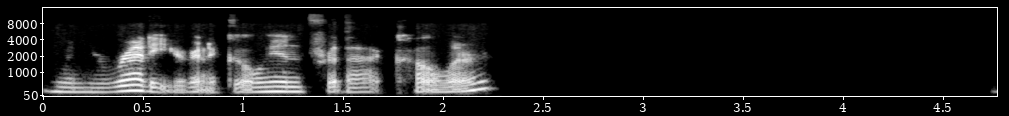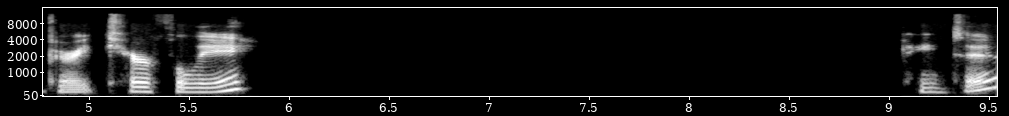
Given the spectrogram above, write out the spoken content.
When you're ready, you're going to go in for that color very carefully. Paint it.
